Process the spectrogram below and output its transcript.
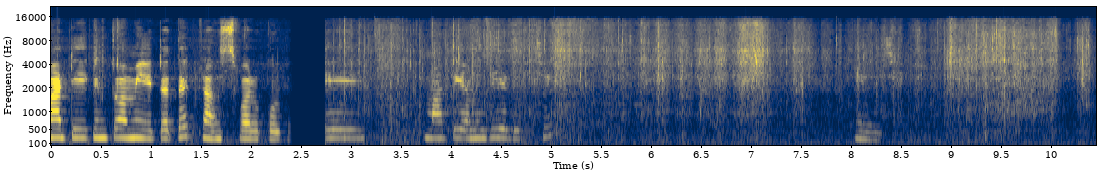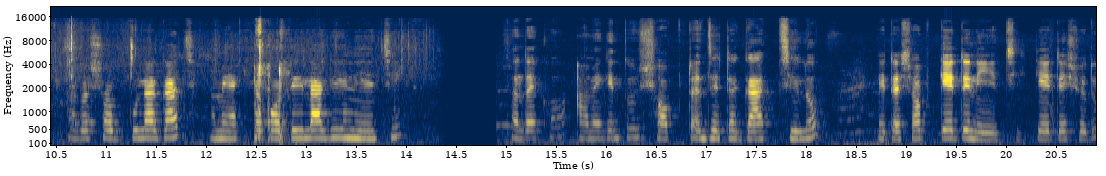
মাটি কিন্তু আমি এটাতে ট্রান্সফার করব। এই মাটি আমি দিয়ে দিচ্ছি। এবার সবগুলা গাছ আমি একটা পটেই লাগিয়ে নিয়েছি। তো দেখো, আমি কিন্তু সবটা যেটা গাছ ছিল, এটা সব কেটে নিয়েছি। কেটে শুধু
